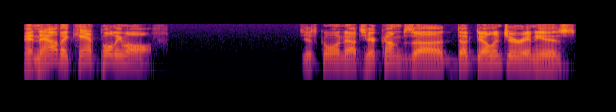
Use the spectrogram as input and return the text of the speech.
And now they can't pull him off. Just going nuts. Here comes uh, Doug Dellinger and his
